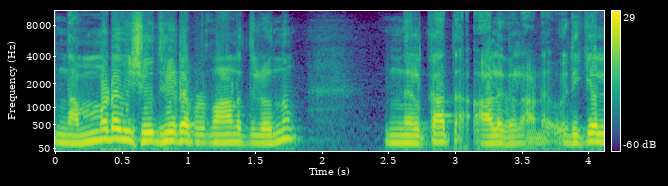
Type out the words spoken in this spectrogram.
നമ്മുടെ വിശുദ്ധിയുടെ പ്രമാണത്തിലൊന്നും നിൽക്കാത്ത ആളുകളാണ്. ഒരിക്കൽ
